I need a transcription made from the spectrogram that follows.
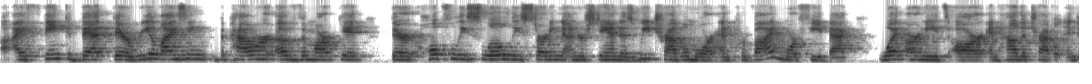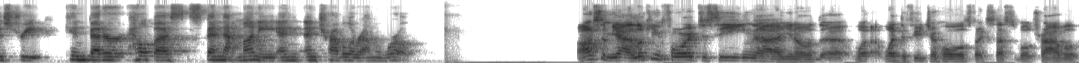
I think that they're realizing the power of the market. They're hopefully slowly starting to understand as we travel more and provide more feedback what our needs are and how the travel industry can better help us spend that money and, and travel around the world. Awesome. Yeah, looking forward to seeing uh, you know the what what the future holds for accessible travel,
